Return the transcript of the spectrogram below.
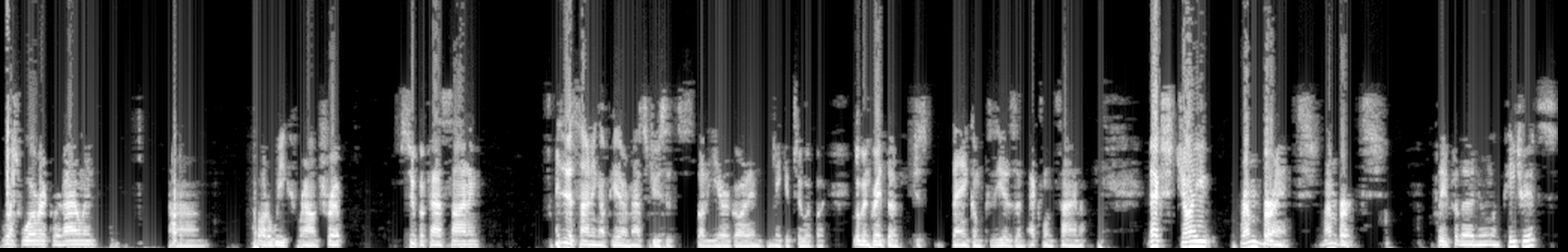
West Warwick, Rhode Island. Um, about a week round trip. Super fast signing. He did a signing up here in Massachusetts about a year ago. I didn't make it to it, but would have been great to just thank him because he is an excellent signer. Next, Johnny Rembrandt. Rembrandt. Played for the New England Patriots.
